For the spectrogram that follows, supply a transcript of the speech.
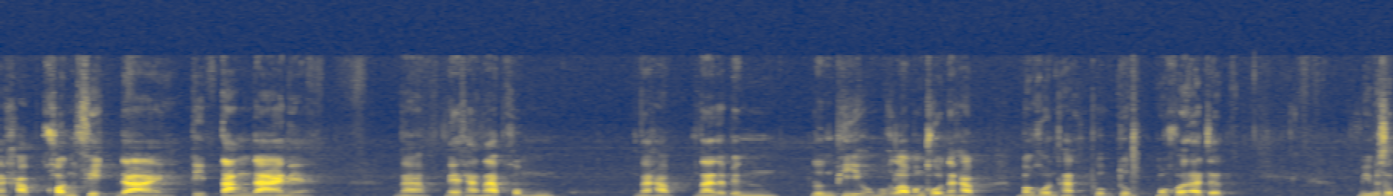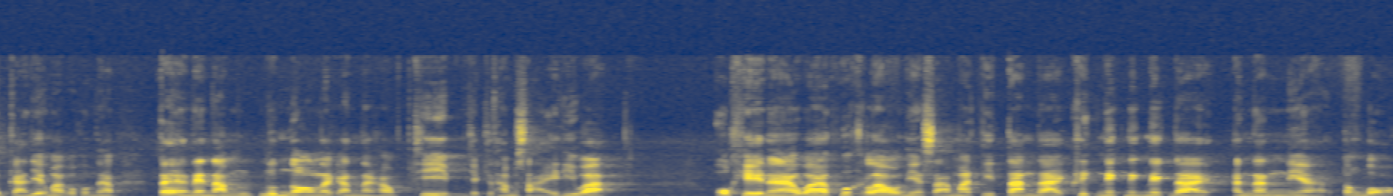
นะครับคอนฟิกได้ติดตั้งได้เนี่ยนะในฐานะผมนะครับ น่าจะเป็นรุ่นพี่ของพวกเราบางคนนะครับ บางคนท่านทุกบางคนอาจจะมีประสบการณ์เยอะมากกว่าผมนะครับ แต่แนะนำรุ่นน้องแล้วกันนะครับ ที่อยากจะทำสายไอทีว่า โอเคนะว่าพวกเราเนี่ยสามารถติดตั้งได้คลิกเน็กเน็กเน็กได้ อันนั้นเนี่ยต้องบอก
